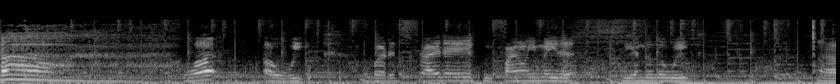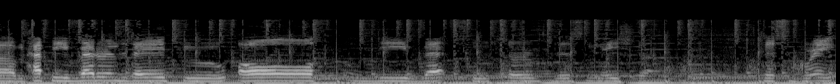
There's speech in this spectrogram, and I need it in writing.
Ah, what a week. But it's Friday. We finally made it. the end of the week. Um, happy Veterans Day to all the vets who served this nation, this great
